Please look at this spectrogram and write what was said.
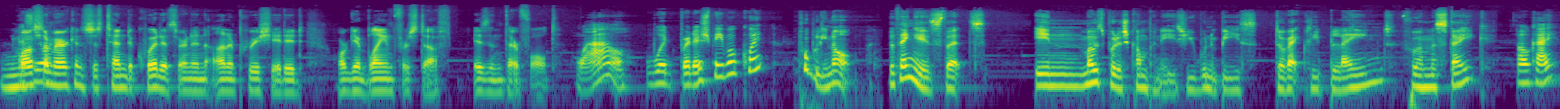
most your- Americans just tend to quit if they're in an unappreciated or get blamed for stuff isn't their fault. Wow. Would British people quit? Probably not. The thing is that in most British companies, you wouldn't be directly blamed for a mistake. Okay.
